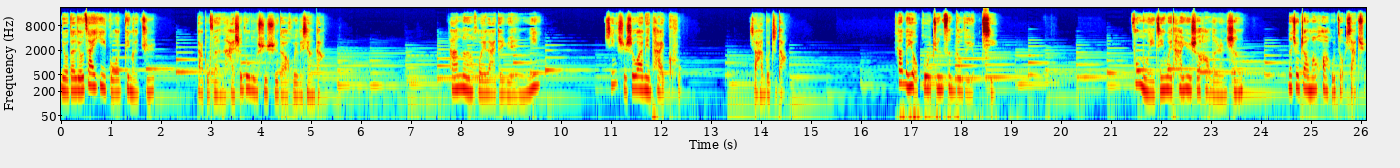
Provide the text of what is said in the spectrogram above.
有的留在异国定了居，大部分还是陆陆续续的回了香港。他们回来的原因，兴许是外面太苦。小韩不知道，他没有孤军奋斗的勇气。父母已经为他预设好了人生，那就照猫画虎走下去，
